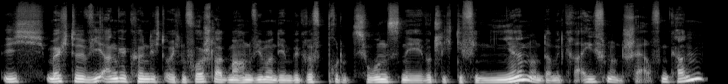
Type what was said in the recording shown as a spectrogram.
Ich möchte, wie angekündigt, euch einen Vorschlag machen, wie man den Begriff Produktionsnähe wirklich definieren und damit greifen und schärfen kann.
